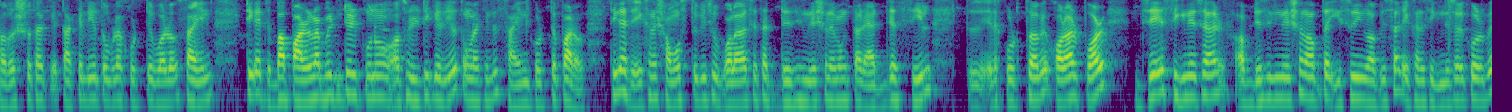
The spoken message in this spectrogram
সদস্য থাকে, তাকে দিয়ে তোমরা করতে পারো সাইন ঠিক আছে? বা পার্লামেন্টের কোনো অথরিটিকে দিয়েও তোমরা কিন্তু সাইন করতে পারো, ঠিক আছে? এখানে সমস্ত কিছু বলা আছে, তার ডেসিগনেশন এবং তার অ্যাড্রেস সিল এটা করতে হবে। করার পর যে signature of designation of the issuing officer এখানে সিগনেচার করবে।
